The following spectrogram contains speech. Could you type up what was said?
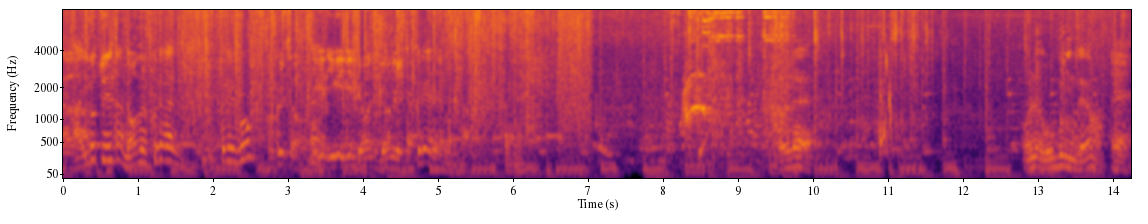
아 이것도 일단 면을 끓여 끓이고 어, 그렇죠. 이게, 이게, 이게 면, 면을 일단 끓여야 되는 겁니다. 원래 원래 5분인데요. 예.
